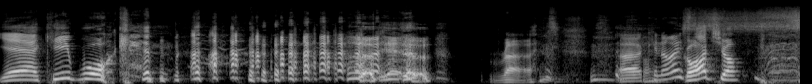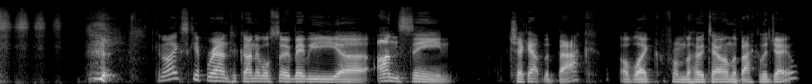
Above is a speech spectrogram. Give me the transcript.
Yeah, keep walking. Right. Uh, can I? gotcha. Can I skip around to kind of also maybe uh, unseen check out the back of like from the hotel and the back of the jail?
